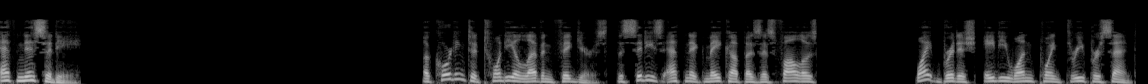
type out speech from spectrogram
Ethnicity According to 2011 figures, the city's ethnic makeup is as follows. White British, 81.3%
